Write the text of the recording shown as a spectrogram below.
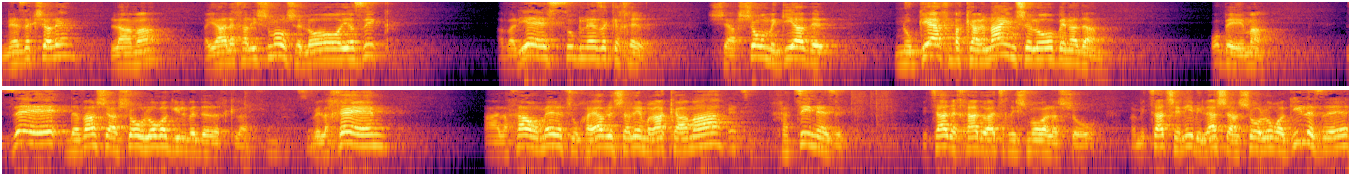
נזק שלם. למה? היה עליך לשמור שלא יזיק. אבל יש סוג נזק אחר, שהשור מגיע ונוגח בקרניים שלו בן אדם, או בהמה. זה דבר שהשור לא רגיל בדרך כלל. ולכן ההלכה אומרת שהוא חייב לשלם רק כמה? חצי. חצי נזק. מצד אחד הוא היה צריך לשמור על השור, אבל מצד שני, בגלל שהשור לא רגיל לזה,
